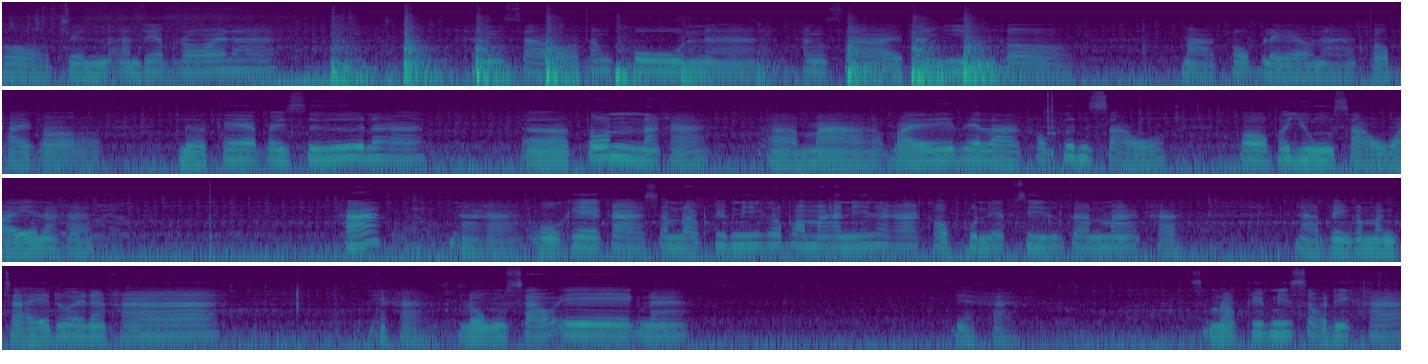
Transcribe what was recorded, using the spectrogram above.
ก็เป็นอันเรียบร้อยนะคะ ทั้งเสาทั้งปูนนะคะทั้งทรายทั้งหินก็มาครบแล้วนะคะต่อไปก็เหลือแค่ไปซื้อนะคะต้นนะคะมาไว้เวลาเขาขึ้นเสาก็พยุงเสาไว้นะคะคะนะคะโอเคค่ะสำหรับคลิปนี้ก็ประมาณนี้นะคะ ขอบคุณ FC ทุกท่านมากค่ะนะเป็นกำลังใจด้วยนะคะเนี่ยค่ะลงเสาเอกนะเนี่ยค่ะสำหรับคลิปนี้สวัสดีค่ะ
